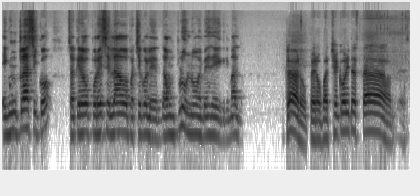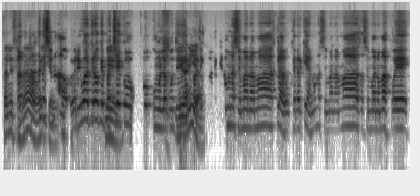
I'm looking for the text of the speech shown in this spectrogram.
en un clásico. O sea, creo por ese lado Pacheco le da un plus, ¿no? En vez de Grimaldo. Claro, pero Pacheco ahorita está, está lesionado. está lesionado, pero igual creo que Sí. Pacheco, como la continuidad, Llegaría. Pacheco le queda una semana más, claro, jerarquía, ¿no? una semana más, dos semanas más puede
